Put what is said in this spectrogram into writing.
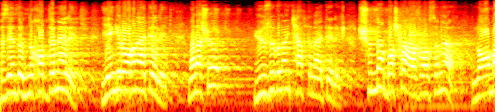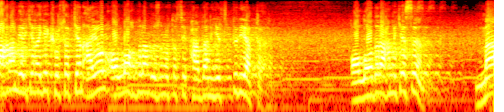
Biz endi niqob demaylik, yengilrog'ini aytaylik. Mana shu yuzi bilan kaftini aytaylik. Shundan boshqa a'zosini nomahram erkaklarga ko'rsatgan ayol Alloh bilan o'zini o'rtasidagi pardani yirtibdi deyapti. Allohning rahmi kelsin. Ma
